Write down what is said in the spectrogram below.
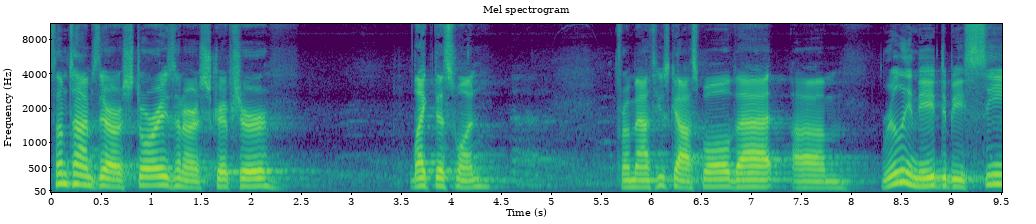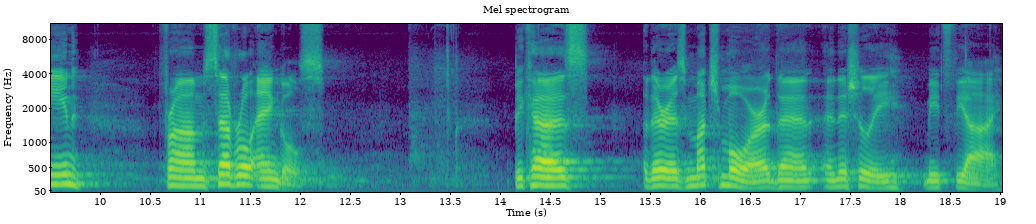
Sometimes there are stories in our scripture, like this one from Matthew's Gospel, that um, really need to be seen from several angles. Because there is much more than initially meets the eye.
